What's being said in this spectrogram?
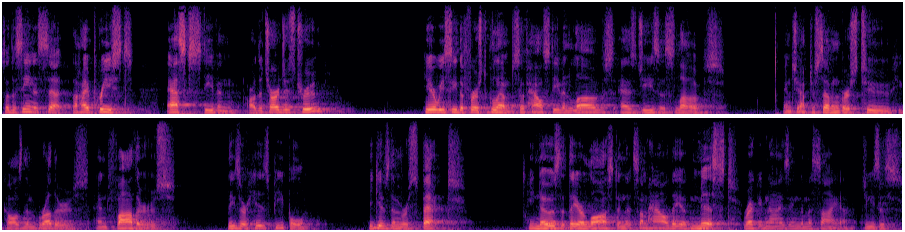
So the scene is set. The high priest asks Stephen, Are the charges true? Here we see the first glimpse of how Stephen loves as Jesus loves. In chapter 7, verse 2, he calls them brothers and fathers. These are his people. He gives them respect. He knows that they are lost and that somehow they have missed recognizing the Messiah, Jesus.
